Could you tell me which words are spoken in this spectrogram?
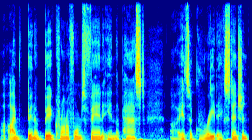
Uh, I've been a big Chronoforms fan in the past. Uh, it's a great extension,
